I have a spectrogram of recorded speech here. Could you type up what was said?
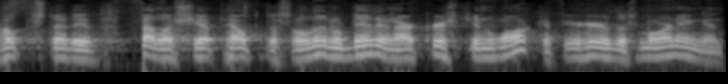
hope study of fellowship helped us a little bit in our Christian walk. If you're here this morning and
